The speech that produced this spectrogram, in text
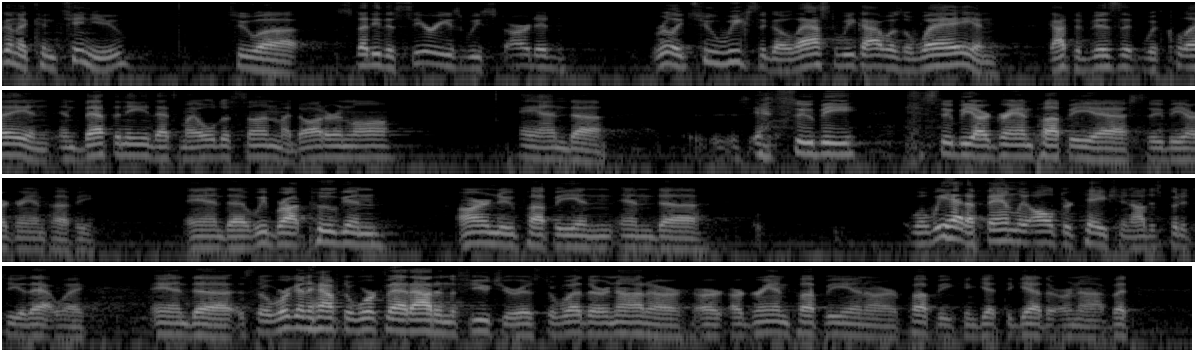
going to continue to uh, study the series we started really two weeks ago. Last week I was away and got to visit with Clay and, and Bethany. That's my oldest son, my daughter in law. And, uh, and Subi, Subi, our grand puppy. Yeah, Subi, our grand puppy. And uh, we brought Pugin, our new puppy, and, and uh, well, we had a family altercation. I'll just put it to you that way. And uh, so we're going to have to work that out in the future as to whether or not our, our, our grand puppy and our puppy can get together or not. But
